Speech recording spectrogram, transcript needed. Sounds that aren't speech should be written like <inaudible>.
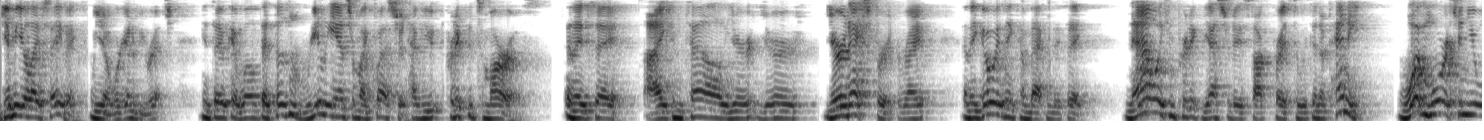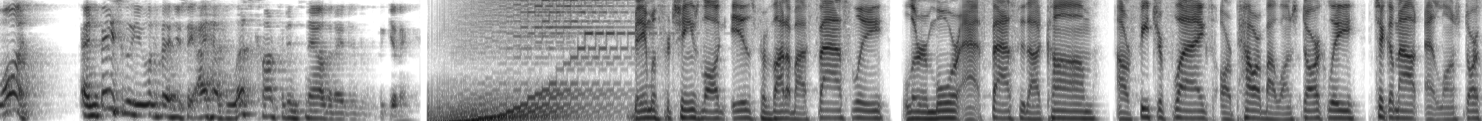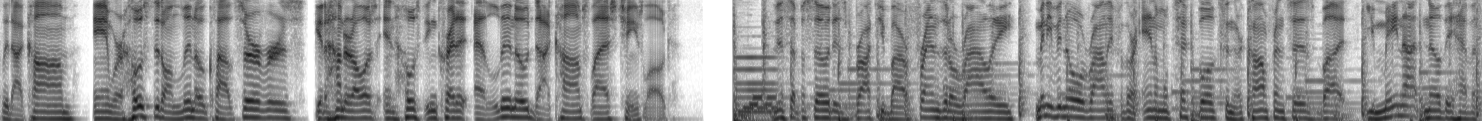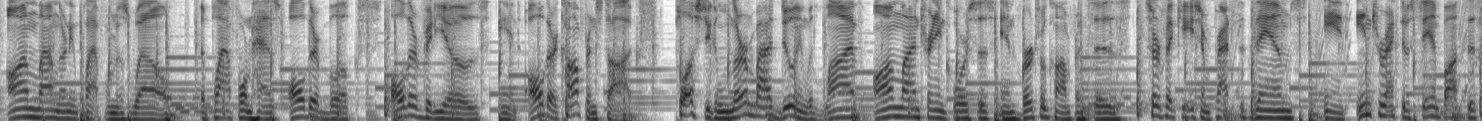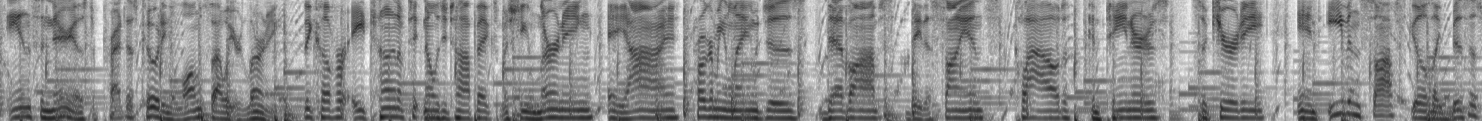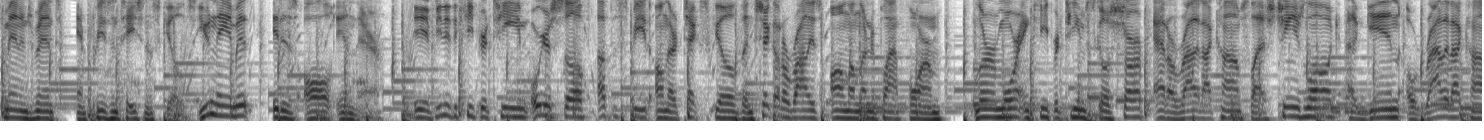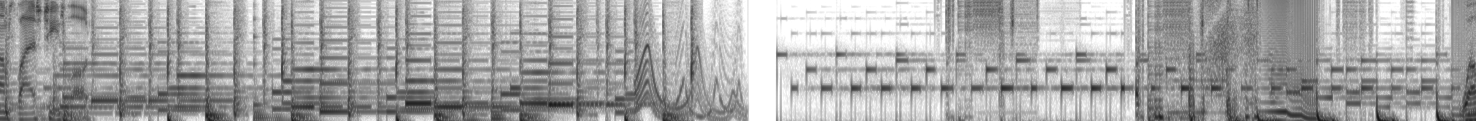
Give me your life savings. You know, we're going to be rich. And say, okay, well, that doesn't really answer my question. Have you predicted tomorrow's? And they'd say, I can tell you're, you're, you're an expert, right? And they go and they come back and they say, now we can predict yesterday's stock price to within a penny. What more can you want? And basically, you look at that and you say, I have less confidence now than I did at the beginning. Bandwidth for Changelog is provided by Fastly. Learn more at fastly.com. Our feature flags are powered by LaunchDarkly. Check them out at launchdarkly.com. And we're hosted on Linode Cloud servers. Get $100 in hosting credit at linode.com slash changelog. This episode is brought to you by our friends at O'Reilly. Many of you know O'Reilly for their animal tech books and their conferences, but you may not know they have an online learning platform as well. The platform has all their books, all their videos, and all their conference talks Plus, you can learn by doing with live online training courses and virtual conferences, certification practice exams, and interactive sandboxes and scenarios to practice coding alongside what you're learning. They cover a ton of technology topics machine learning, AI, programming languages, DevOps, data science, cloud, containers, security, and even soft skills like business management and presentation skills. You name it, it is all in there. If you need to keep your team or yourself up to speed on their tech skills, then check out O'Reilly's online learning platform. Learn more and keep your team skills sharp at O'Reilly.com slash changelog. Again, O'Reilly.com slash changelog.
